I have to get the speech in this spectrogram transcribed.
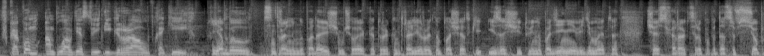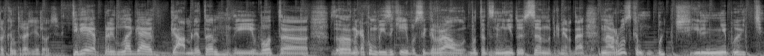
В каком амплуа в детстве играл в хоккей? Я был центральным нападающим, человек, который контролирует на площадке и защиту, и нападение. Видимо, это часть характера попытаться все проконтролировать. Тебе предлагают Гамлета, и вот э, э, на каком бы языке его сыграл вот эту знаменитую сцену, например, да? На русском «быть» или «не быть»,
